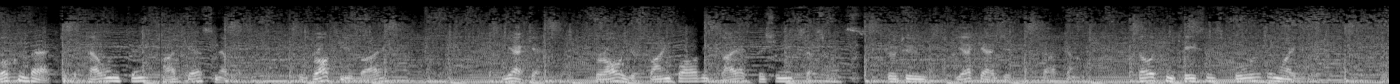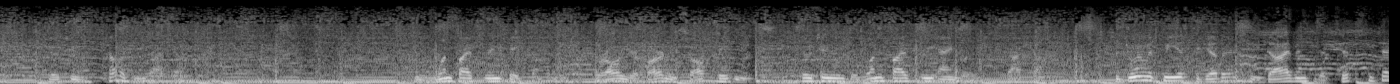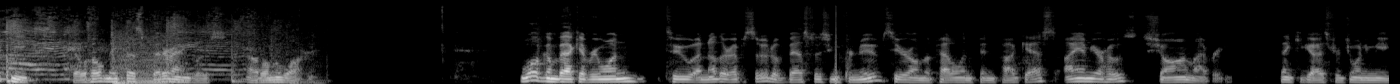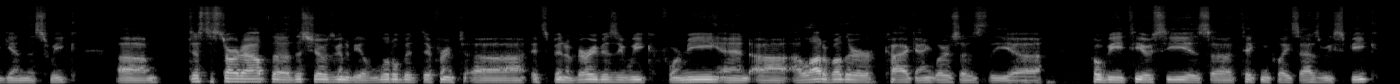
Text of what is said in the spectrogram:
Welcome back to the and Fin Podcast Network. We're brought to you by Yak Gadget for all your fine quality kayak fishing accessories. Go to yakgadget.com. Pelican cases, coolers, and lighting. Go to pelican.com. And the 153 Bait Company for all your hard and soft bait needs. Go to the 153angler.com. So join with me as together we dive into the tips and techniques that will help make us better anglers out on the water. Welcome back, everyone, to another episode of Bass Fishing for Noobs here on the Paddle and Fin podcast. I am your host, Sean Lavery. Thank you guys for joining me again this week. Um, just to start out, the, this show is going to be a little bit different. Uh, it's been a very busy week for me and uh, a lot of other kayak anglers as the uh, Hobie TOC is uh, taking place as we speak.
